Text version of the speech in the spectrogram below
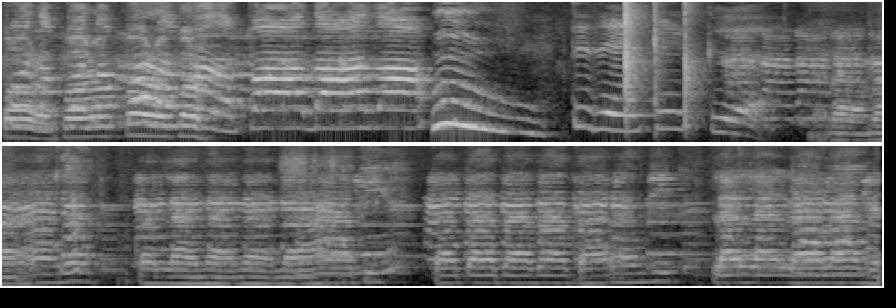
뽀로 뽀로 뽀로 뽀로 후 띠리 핑크. 라라마가 랄라라라라비 따다다다다란지 랄랄라라며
